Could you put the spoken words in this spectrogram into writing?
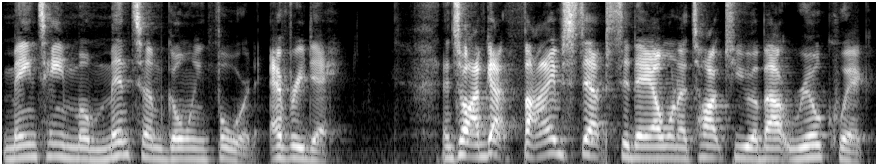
maintain momentum going forward every day. And so, I've got five steps today I want to talk to you about real quick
